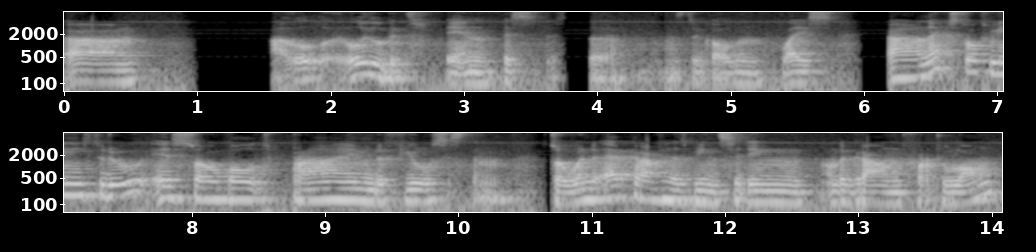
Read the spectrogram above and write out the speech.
Um, a little bit in is, is, the, is the golden place. Uh, next what we need to do is so-called prime the fuel system. So when the aircraft has been sitting on the ground for too long,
